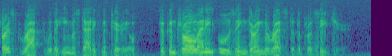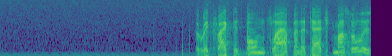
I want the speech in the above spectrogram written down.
first wrapped with the hemostatic material to control any oozing during the rest of the procedure. The retracted bone flap and attached muscle is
